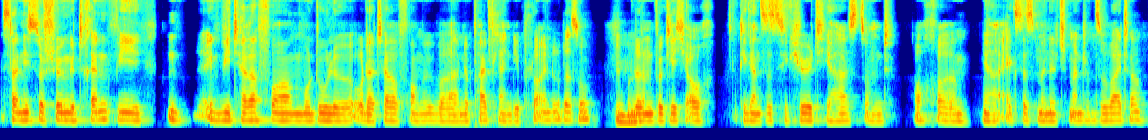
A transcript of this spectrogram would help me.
ist halt nicht so schön getrennt wie irgendwie Terraform-Module oder Terraform über eine Pipeline deployen oder so. Mhm. Oder dann wirklich auch die ganze Security hast und auch ähm, ja, Access Management und so weiter.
